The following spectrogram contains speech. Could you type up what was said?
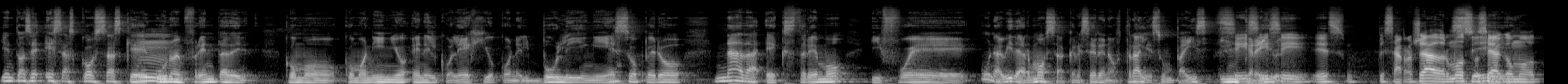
Y entonces esas cosas que uno enfrenta de, como, como niño en el colegio con el bullying y eso, pero nada extremo y fue una vida hermosa crecer en Australia, es un país increíble. Sí, sí, sí. Es desarrollado, hermoso. O sea, como.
